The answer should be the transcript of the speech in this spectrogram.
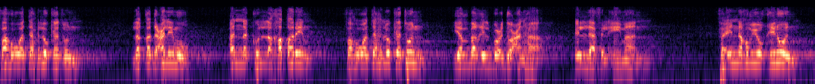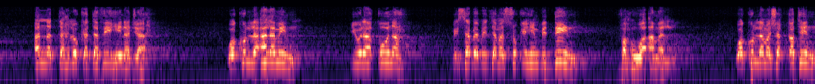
فهو تهلكة. لقد علموا أن كل خطر فهو تهلكة ينبغي البعد عنها إلا في الإيمان. فإنهم يوقنون أن التهلكة فيه نجاة. وكل ألم يلاقونه بسبب تمسكهم بالدين فهو أمل. وكل مشقة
